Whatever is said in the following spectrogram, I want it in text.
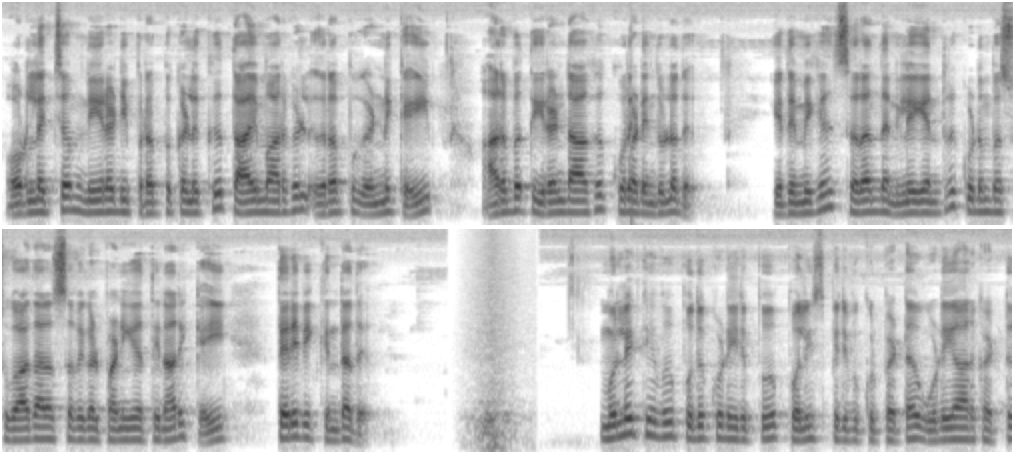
ஒரு லட்சம் நேரடி பிறப்புகளுக்கு தாய்மார்கள் இறப்பு எண்ணிக்கை அறுபத்தி இரண்டாக குறைவடைந்துள்ளது. இது மிக சிறந்த நிலை என்று குடும்ப சுகாதார சேவைகள் பணியகத்தின் அறிக்கை தெரிவிக்கின்றது. முல்லைத்தீவு புதுக்குடியிருப்பு போலீஸ் பிரிவுக்குட்பட்ட உடையார்கட்டு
